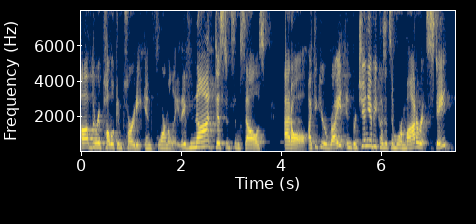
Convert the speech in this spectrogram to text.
of the Republican Party informally. They've not distanced themselves at all. I think you're right in Virginia because it's a more moderate state.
